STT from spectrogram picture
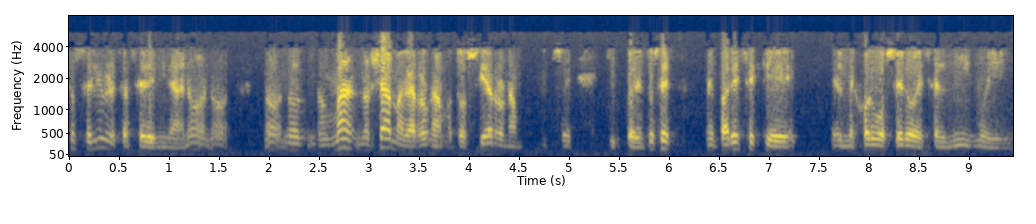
yo celebro esa serenidad, no, no, no, no, no, no llama a agarrar una motosierra, una, no sé, entonces me parece que el mejor vocero es el mismo y,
